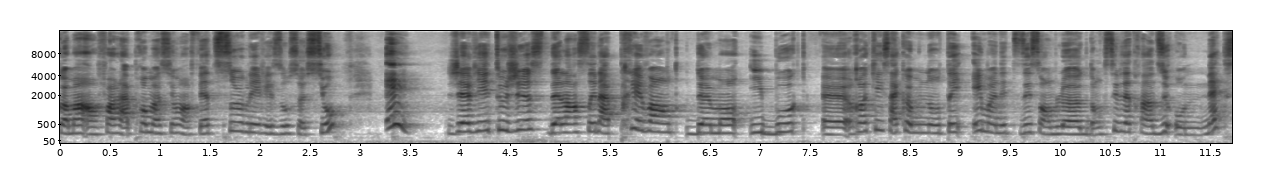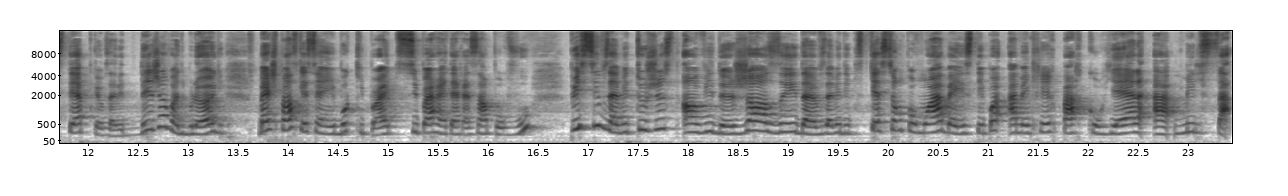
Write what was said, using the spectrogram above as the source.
comment en faire la promotion en fait sur les réseaux sociaux. Et je viens tout juste de lancer la prévente de mon e-book euh, Rocker sa communauté et monétiser son blog. Donc, si vous êtes rendu au next step, que vous avez déjà votre blog, ben, je pense que c'est un e-book qui peut être super intéressant pour vous. Puis, si vous avez tout juste envie de jaser, vous avez des petites questions pour moi, ben, n'hésitez pas à m'écrire par courriel à milsa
